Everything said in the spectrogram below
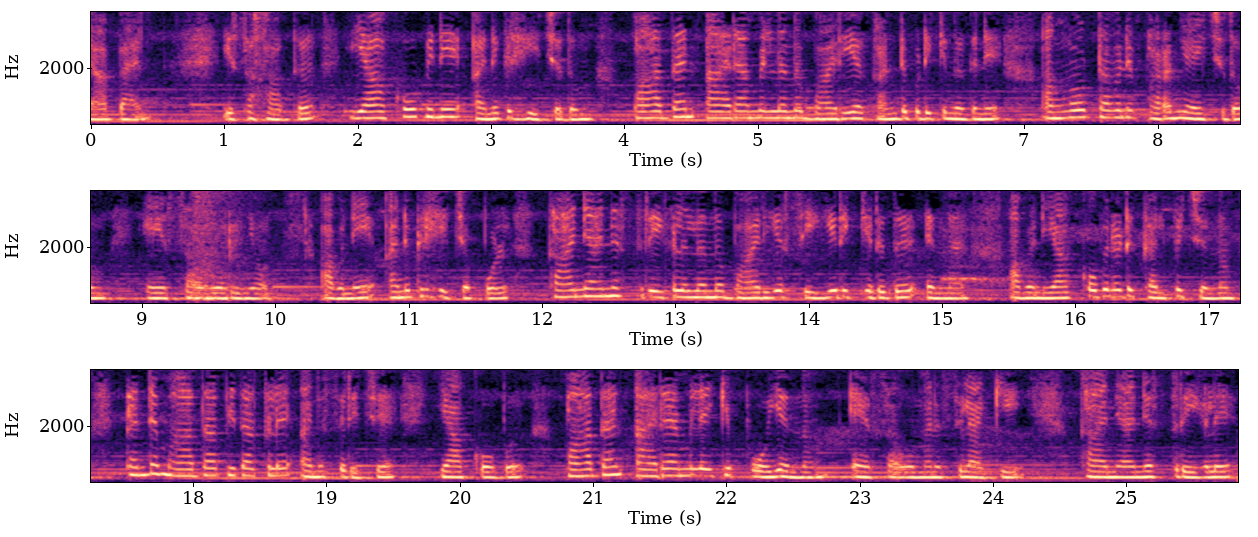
ലാബാൻ. ഇസഹാക്ക് യാക്കോബിനെ അനുഗ്രഹിച്ചതും പാതാൻ ആരാമിൽ നിന്ന് ഭാര്യയെ കണ്ടുപിടിക്കുന്നതിന് അങ്ങോട്ട് അവനെ പറഞ്ഞയച്ചതും ഏസാവ് എറിഞ്ഞു അവനെ അനുഗ്രഹിച്ചപ്പോൾ കാഞ്ഞാന സ്ത്രീകളിൽ നിന്ന് ഭാര്യയെ സ്വീകരിക്കരുത് എന്ന് അവൻ യാക്കോബിനോട് കൽപ്പിച്ചെന്നും തന്റെ മാതാപിതാക്കളെ അനുസരിച്ച് യാക്കോബ് പാതാൻ ആരാമിലേക്ക് പോയെന്നും ഏസാവ് മനസ്സിലാക്കി. കാനാന്യ സ്ത്രീകളെ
